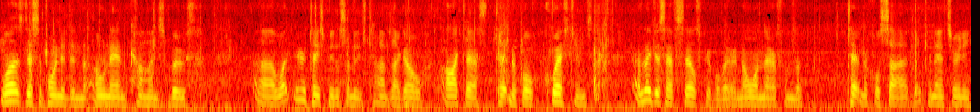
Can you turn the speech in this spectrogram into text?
Was disappointed in the Onan Cummins booth. Uh, what irritates me in some of these times I go, I like to ask technical questions, and they just have salespeople there, no one there from the technical side that can answer any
